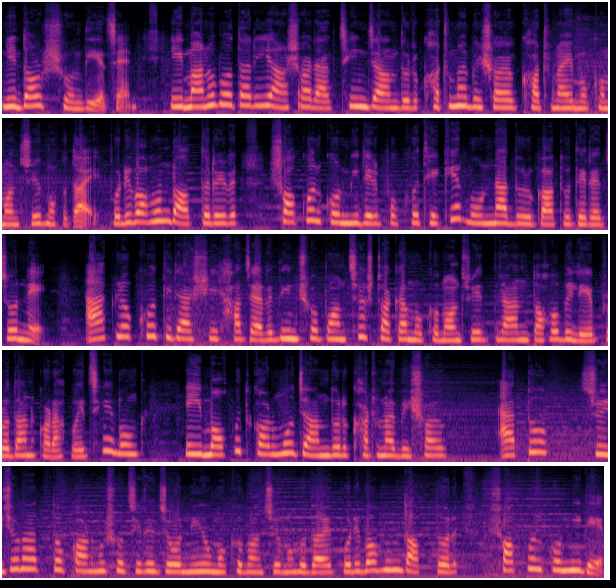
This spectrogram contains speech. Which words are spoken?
নিদর্শন দিয়েছেন। এই মানবতারই আশা রাখছেন যান দুর্ঘটনা বিষয়ক ঘটনায় মুখ্যমন্ত্রী মহোদয়। পরিবহন দপ্তরের সকল কর্মীদের পক্ষ থেকে বন্যা দুর্গতদের জন্য এক লক্ষ তিরাশি হাজার তিনশো পঞ্চাশ টাকা মুখ্যমন্ত্রীর ত্রাণ তহবিলে প্রদান করা হয়েছে এবং এই মহৎ কর্ম যান ঘটনা বিষয়ক এত সৃজনাত্মক কর্মসূচির জন্যও মুখ্যমন্ত্রী মহোদয় পরিবহন দপ্তর সকল কর্মীদের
